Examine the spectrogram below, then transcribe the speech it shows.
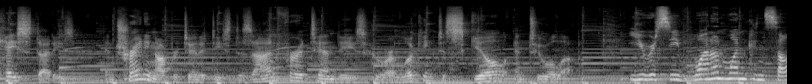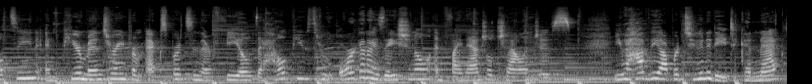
case studies, and training opportunities designed for attendees who are looking to skill and tool up. You receive one on one consulting and peer mentoring from experts in their field to help you through organizational and financial challenges. You have the opportunity to connect,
